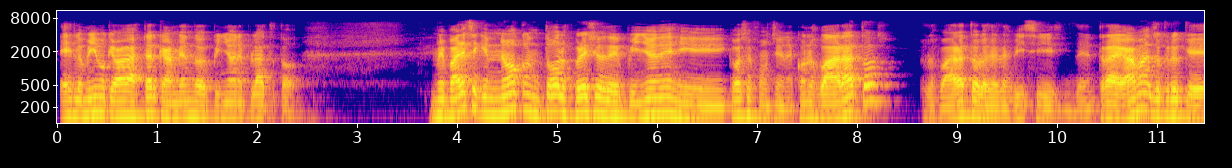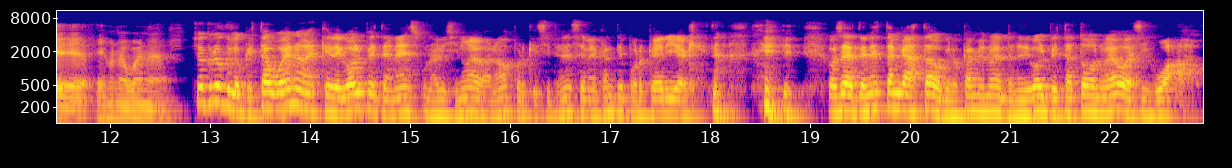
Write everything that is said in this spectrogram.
es lo mismo que va a gastar cambiando piñones, platos, todo. Me parece que no con todos los precios de piñones y cosas funciona. Con los baratos, los baratos, los de las bicis de entrada de gama, yo creo que es una buena... Yo creo que lo que está bueno es que de golpe tenés una bici nueva, ¿no? Porque si tenés semejante porquería que o sea, tenés tan gastado que los cambios no de golpe está todo nuevo, decís, wow,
